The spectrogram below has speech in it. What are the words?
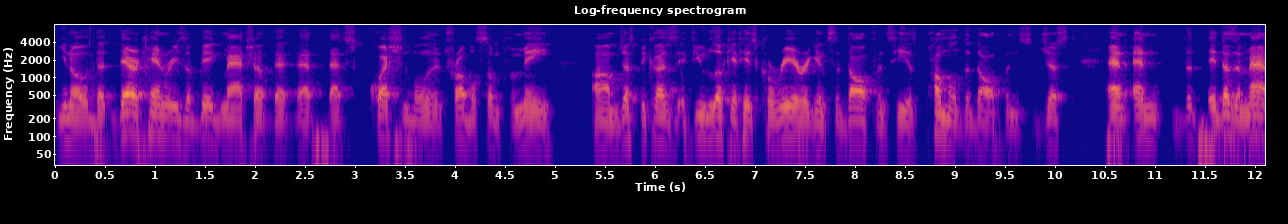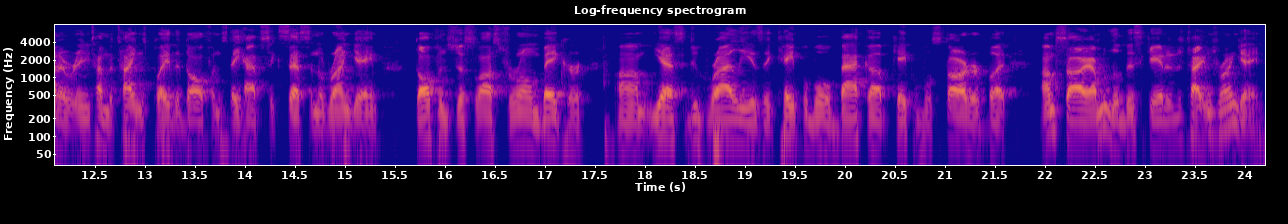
you know that Derrick Henry's a big matchup that that that's questionable and troublesome for me. Um, just because if you look at his career against the Dolphins, he has pummeled the Dolphins. Just and and the, it doesn't matter. Anytime the Titans play the Dolphins, they have success in the run game. Dolphins just lost Jerome Baker. Um, yes, Duke Riley is a capable backup, capable starter, but I'm sorry, I'm a little bit scared of the Titans' run game.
